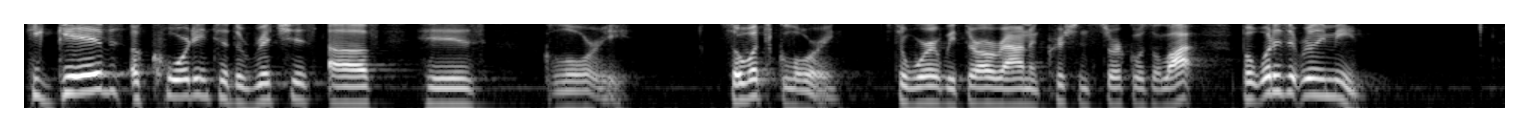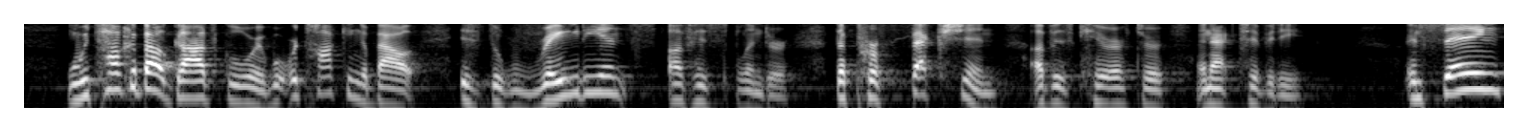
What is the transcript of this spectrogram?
He gives according to the riches of his glory. So, what's glory? It's a word we throw around in Christian circles a lot, but what does it really mean? When we talk about God's glory, what we're talking about is the radiance of his splendor, the perfection of his character and activity. In saying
